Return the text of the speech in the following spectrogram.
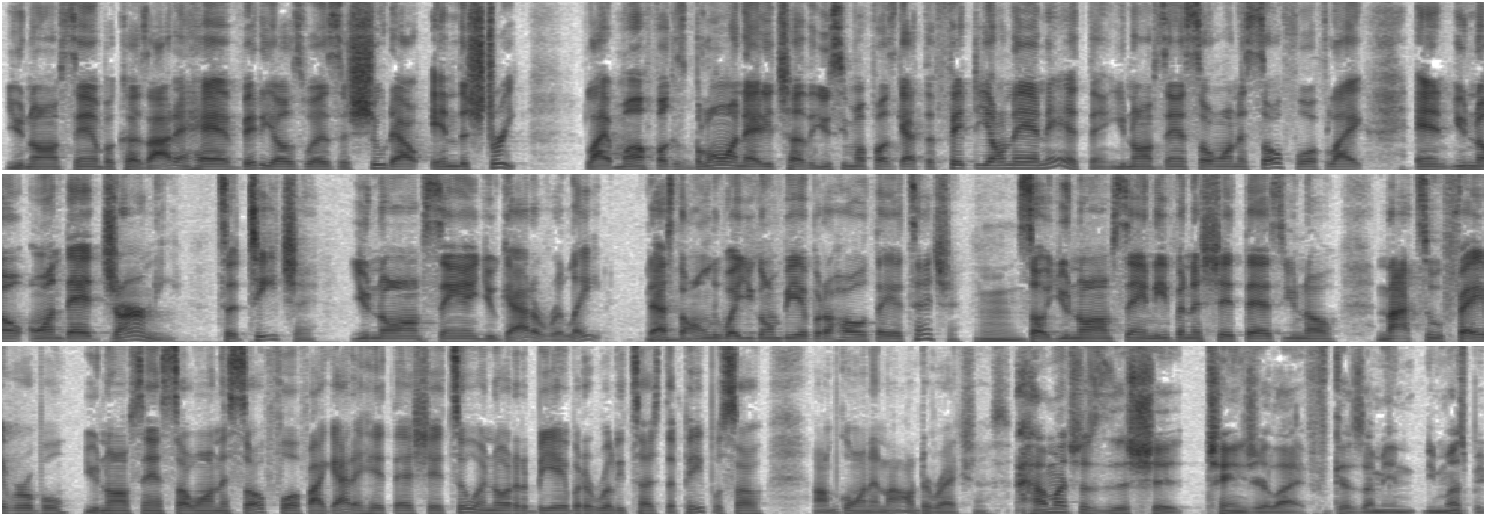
You know what I'm saying? Because I didn't have videos where it's a shootout in the street. Like motherfuckers blowing at each other. You see motherfuckers got the 50 on there and everything. You know what I'm mm. saying? So on and so forth. Like, and you know, on that journey to teaching, you know what I'm saying? You gotta relate. That's the mm. only way you're gonna be able to hold their attention. Mm. So you know what I'm saying? Even the shit that's, you know, not too favorable, you know what I'm saying, so on and so forth. I gotta hit that shit too in order to be able to really touch the people. So I'm going in all directions. how much does this shit change your life because i mean you must be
